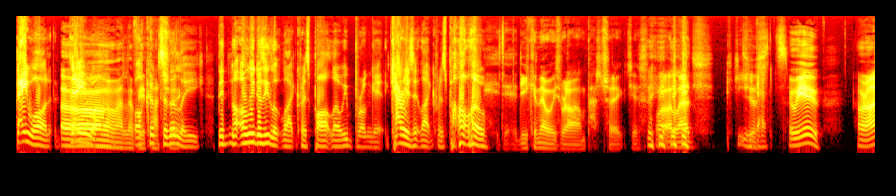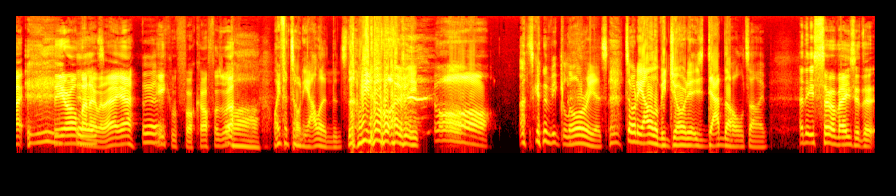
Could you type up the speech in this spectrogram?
Day one. Day Oh, one. I love you, Welcome to the league. Did, not only does he look like Chris Partlow, he brung it. Carries it like Chris Partlow. He did. You can always rely on Patrick. Just what a lad. yes. Just, who are you? All right. See your old man Yes. over there, yeah? Yeah. He can fuck off as well. Oh, wait for Tony Allen and stuff. You know what I mean? Oh, that's going to be glorious. Tony Allen will be joining his dad the whole time. And it's so amazing that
